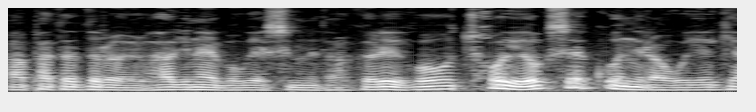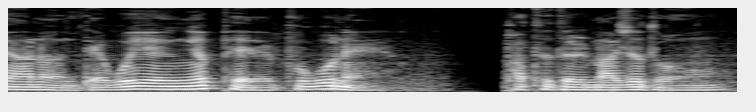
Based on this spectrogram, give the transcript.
아파트들을 확인해 보겠습니다. 그리고 초역세권이라고 얘기하는 대구역 옆에 부근의 아파트들마저도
